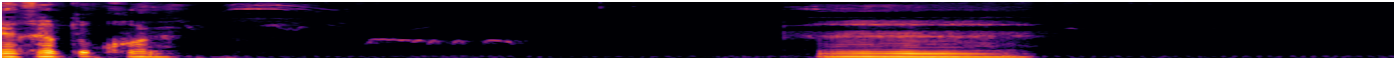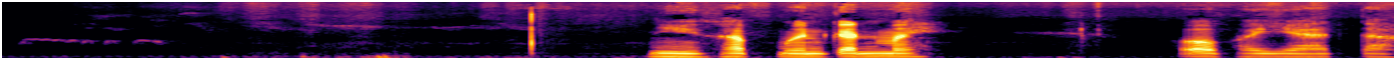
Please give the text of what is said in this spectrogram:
นะครับทุกคนอืมนี่ครับเหมือนกันไหมพ่อพญาเต่า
